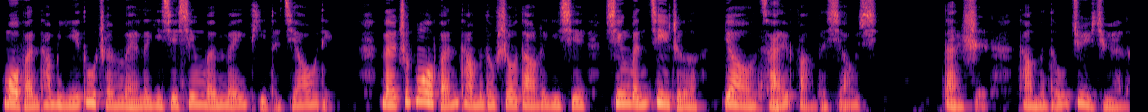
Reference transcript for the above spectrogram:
莫凡他们一度成为了一些新闻媒体的焦点，乃至莫凡他们都收到了一些新闻记者要采访的消息，但是他们都拒绝了。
